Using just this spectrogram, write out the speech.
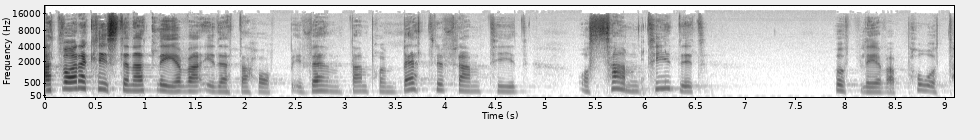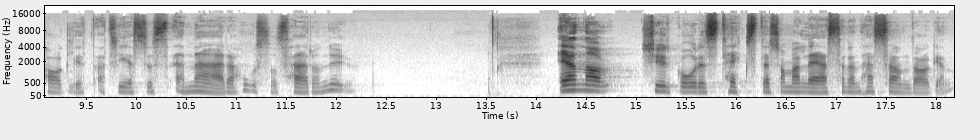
Att vara kristen, att leva i detta hopp i väntan på en bättre framtid och samtidigt uppleva påtagligt att Jesus är nära hos oss här och nu. En av kyrkoårets texter som man läser den här söndagen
